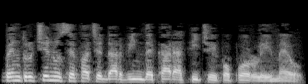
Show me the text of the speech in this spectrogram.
Pentru ce nu se face dar vindecarea fiicei poporului meu?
